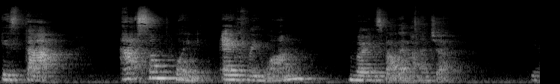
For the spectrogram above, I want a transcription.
is that at some point everyone moans about their manager. yeah.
